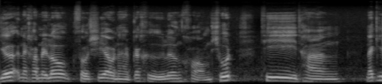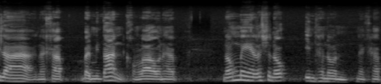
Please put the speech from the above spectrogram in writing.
เยอะนะครับในโลกโซเชียลนะครับก็คือเรื่องของชุดที่ทางนักกีฬานะครับแบดมินตันของเรานะครับ น้องเมย์รัชนกอินทนนท์นะครับ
